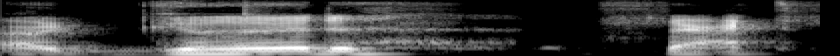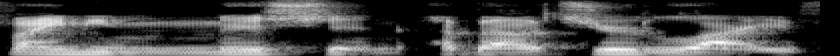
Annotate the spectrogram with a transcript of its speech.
a good fact finding mission about your life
